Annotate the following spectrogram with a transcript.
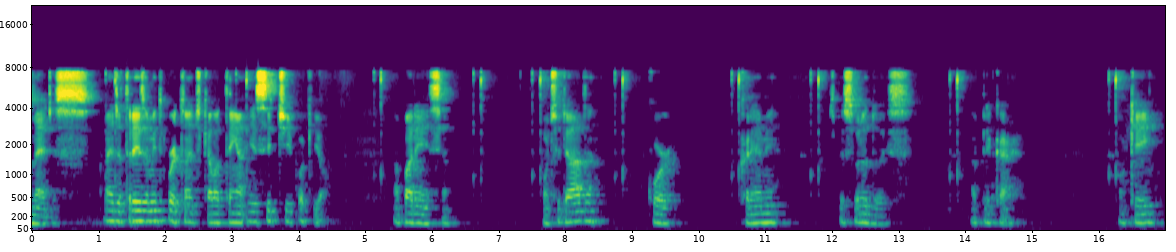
médias. Média 3 é muito importante que ela tenha esse tipo aqui, ó. Aparência pontilhada, cor creme, espessura 2. Aplicar. Ok.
